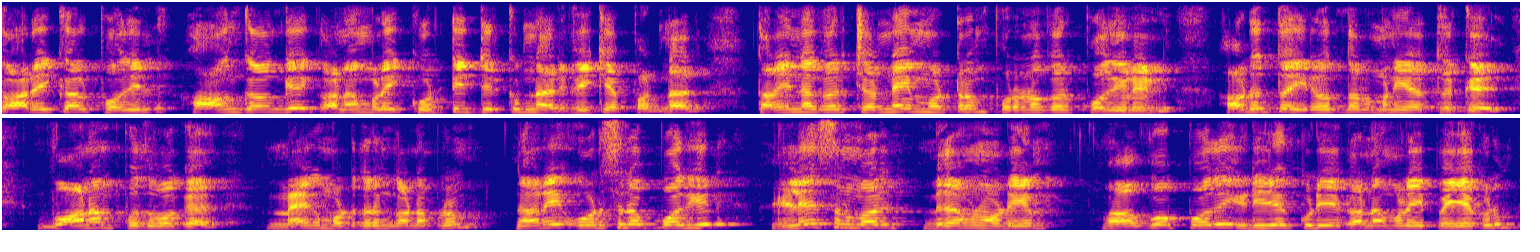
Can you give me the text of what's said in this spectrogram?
காரைக்கால் பகுதியில் ஆங்காங்கே கனமழை கொட்டித்திருக்கும் அறிவிக்கப்பட்டனர் தலைநகர் சென்னை மற்றும் புறநகர் பகுதிகளில் அடுத்த இருபத்தி நாலு மணி நேரத்திற்கு வானம் பொதுவாக மேகமூட்டத்துடன் காணப்படும். நிறைய ஒரு சில பகுதிகள் லேசன் முதல் மிதமானோடையும் அவ்வப்போது இடியக்கூடிய கனமழை பெய்யக்கூடும்.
